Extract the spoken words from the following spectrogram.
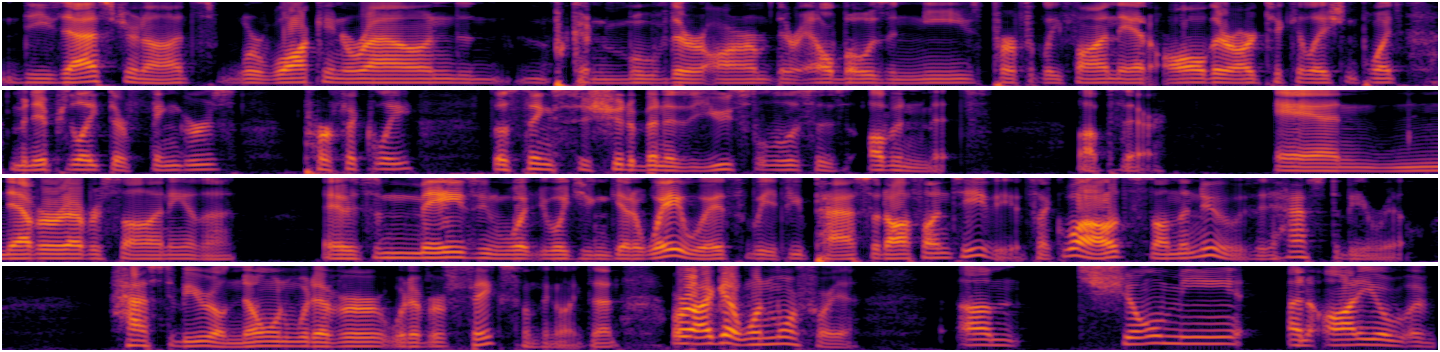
these astronauts were walking around, could move their arm, their elbows and knees perfectly fine. They had all their articulation points, manipulate their fingers perfectly. Those things should have been as useless as oven mitts up there, and never ever saw any of that. It was amazing what what you can get away with if you pass it off on TV. It's like, well, it's on the news. It has to be real. Has to be real. No one would ever would ever fake something like that. Or I got one more for you. Um, show me an audio.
